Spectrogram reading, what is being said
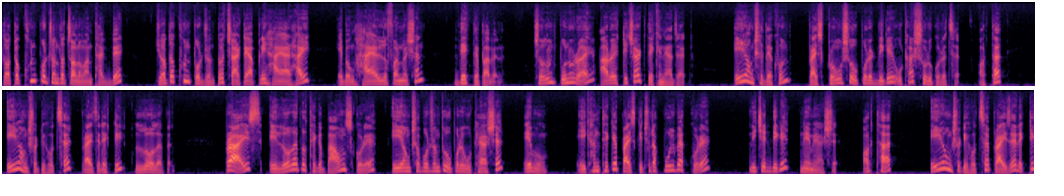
ততক্ষণ পর্যন্ত চলমান থাকবে, যতক্ষণ পর্যন্ত চার্টে আপনি হায়ার হাই এবং হায়ার লো ফরমেশন দেখতে পাবেন। চলুন পুনরায় আরও একটি চার্ট দেখে নেওয়া যাক। এই অংশে দেখুন, প্রাইস ক্রমশ উপরের দিকে ওঠা শুরু করেছে, অর্থাৎ এই অংশটি হচ্ছে প্রাইসের একটি লো লেভেল। প্রাইস এই লো লেভেল থেকে বাউন্স করে এই অংশ পর্যন্ত উপরে উঠে আসে এবং এইখান থেকে প্রাইস কিছুটা পুলব্যাক করে নিচের দিকে নেমে আসে। অর্থাৎ এই অংশটি হচ্ছে প্রাইজের একটি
